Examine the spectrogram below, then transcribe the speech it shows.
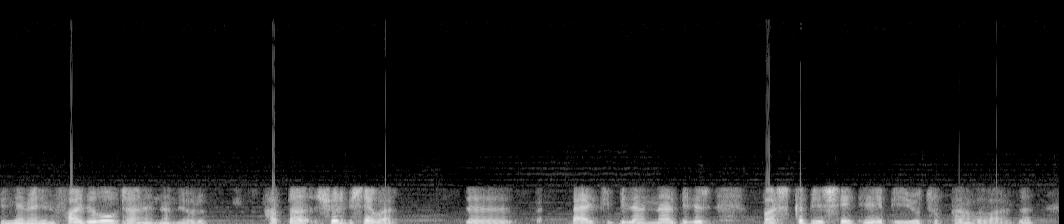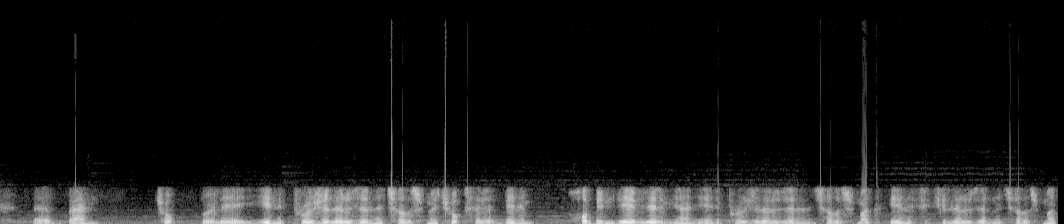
dinlemenin faydalı olacağını inanıyorum. Hatta şöyle bir şey var. E, belki bilenler bilir. Başka bir şey diye bir YouTube kanalı vardı. Ben çok böyle yeni projeler üzerine çalışmayı çok severim. Benim hobim diyebilirim yani yeni projeler üzerine çalışmak, yeni fikirler üzerine çalışmak.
